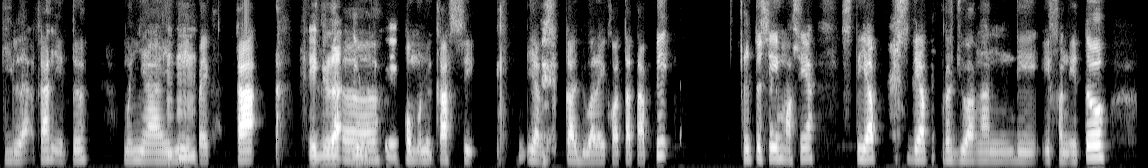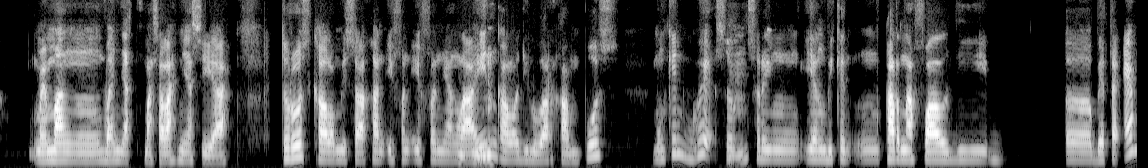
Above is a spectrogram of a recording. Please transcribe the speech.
gila kan itu menyaingi hmm. PK eh, gila, uh, gila, komunikasi yang suka di balai kota tapi itu sih maksudnya setiap setiap perjuangan di event itu memang banyak masalahnya sih ya terus kalau misalkan event-event yang hmm. lain kalau di luar kampus mungkin gue hmm. sering yang bikin karnaval di uh, eh, BTM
